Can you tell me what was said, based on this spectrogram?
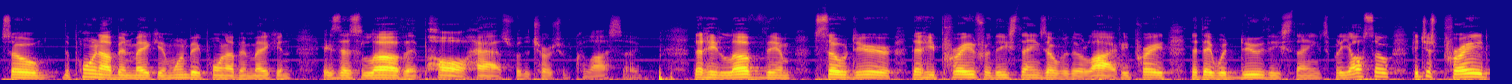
So, the point I've been making, one big point I've been making, is this love that Paul has for the church of Colossae that he loved them so dear that he prayed for these things over their life. He prayed that they would do these things. But he also, he just prayed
